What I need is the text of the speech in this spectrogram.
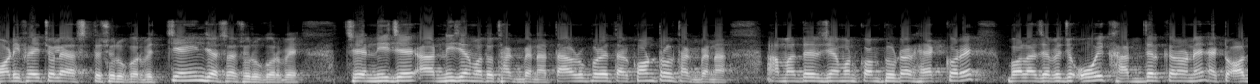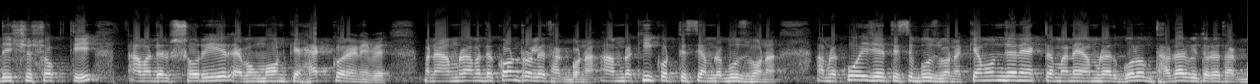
মডিফাই চলে আসতে শুরু করবে চেঞ্জ আসা শুরু করবে। সে নিজে আর নিজের মতো থাকবে না, তার উপরে তার কন্ট্রোল থাকবে না। আমাদের যেমন কম্পিউটার হ্যাক করে, বলা যাবে যে ওই খাদ্যের কারণে একটা অদৃশ্য শক্তি আমাদের শরীর এবং মনকে হ্যাক করে নেবে। মানে আমরা আমাদের কন্ট্রোলে থাকব না, আমরা কি করতেছি আমরা বুঝব না, আমরা কই যেতেছি বুঝব না, কেমন জানি একটা মানে আমরা গোলক ধাঁধার ভিতরে থাকব।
